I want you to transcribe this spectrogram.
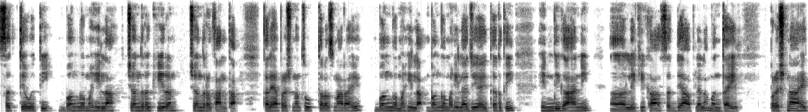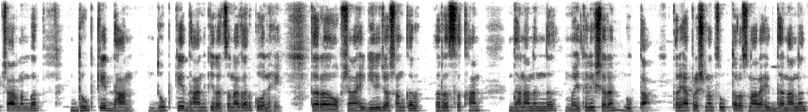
सत्यवती बंगमहिला चंद्रकिरण चंद्रकांता. तर ह्या प्रश्नाचं उत्तर असणार आहे बंग महिला बंग महिला जी आहे तर ती हिंदी कहाणी लेखिका सध्या आपल्याला म्हणता येईल. प्रश्न आहे चार नंबर. धूप के धान धूप के धान के रचनाकार कोण है तर ऑप्शन आहे गिरिजा शंकर रसखान धनानंद मैथिली शरण गुप्ता. तर ह्या प्रश्नाचं उत्तर असणार आहे धनानंद.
